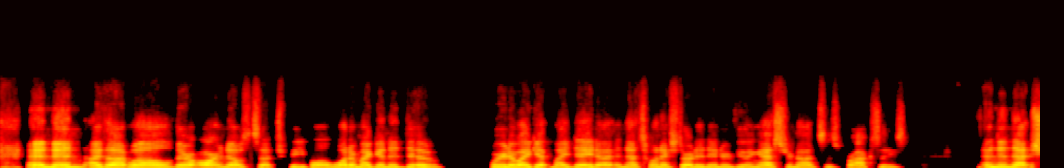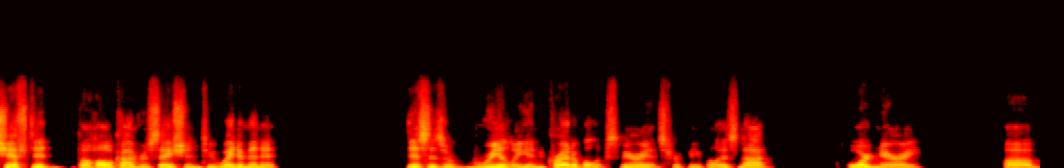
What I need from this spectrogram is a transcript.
and then I thought, well, there are no such people. What am I going to do? Where do I get my data? And that's when I started interviewing astronauts as proxies. And then that shifted the whole conversation to wait a minute, this is a really incredible experience for people. It's not ordinary. Um,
